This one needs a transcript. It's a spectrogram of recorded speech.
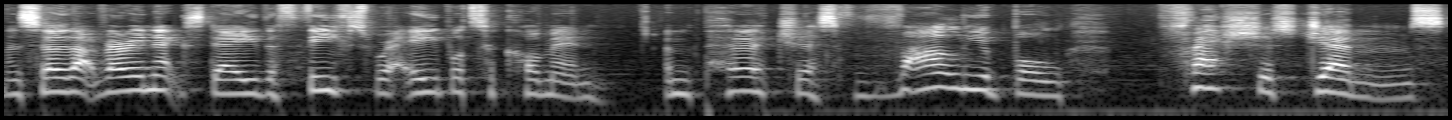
And so that very next day, the thieves were able to come in and purchase valuable, precious gems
